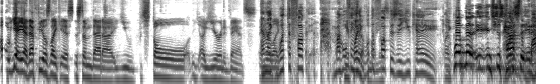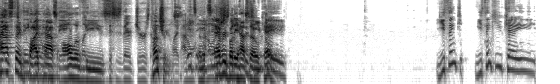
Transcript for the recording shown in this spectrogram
Oh yeah, yeah. That feels like a system that uh you stole a year in advance. And, you're like, what the fuck? My whole thing is like, what the nothing on fuck does the UK like? Well, no, it, it just has is- to. It has to they like bypass they- all of like, these. This is their jurisdiction. countries. Like I don't. It's, I don't it's everybody has to okay UK You think you think UK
